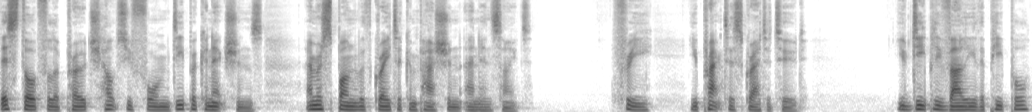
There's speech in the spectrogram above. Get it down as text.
This thoughtful approach helps you form deeper connections and respond with greater compassion and insight. 3. You practice gratitude. You deeply value the people,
